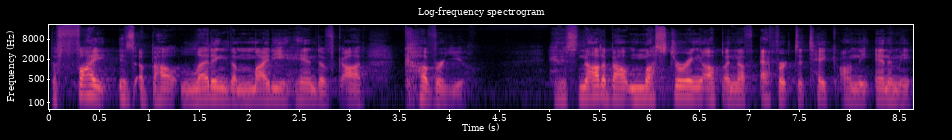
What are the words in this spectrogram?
The fight is about letting the mighty hand of God cover you. And it's not about mustering up enough effort to take on the enemy.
